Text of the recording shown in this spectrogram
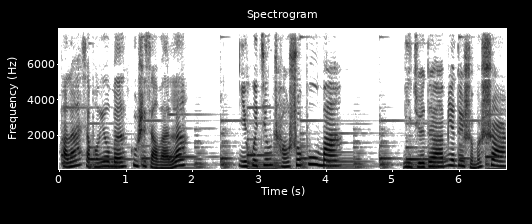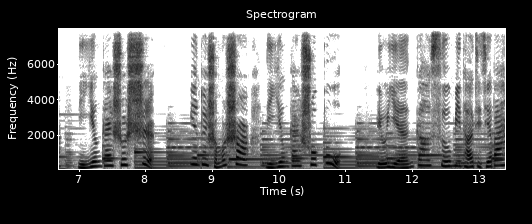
好啦，小朋友们，故事讲完啦。你会经常说不吗？你觉得面对什么事儿你应该说是，面对什么事儿你应该说不？留言告诉蜜桃姐姐吧。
